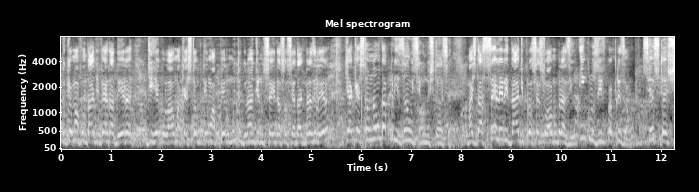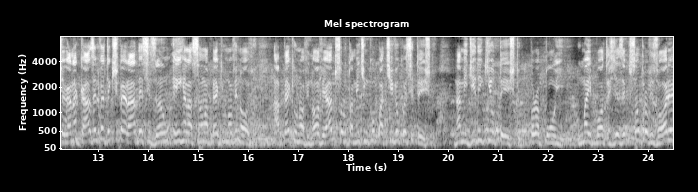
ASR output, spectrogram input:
do que uma vontade verdadeira de regular uma questão que tem um apelo muito grande no seio da sociedade brasileira, que é a questão não da prisão em segunda instância, mas da celeridade processual no Brasil, inclusive para a prisão. Se esse texto chegar na casa, ele vai ter que esperar a decisão em relação à PEC 199. A PEC 199 é absolutamente incompatível com esse texto, na medida em que o texto propõe uma hipótese de execução provisória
